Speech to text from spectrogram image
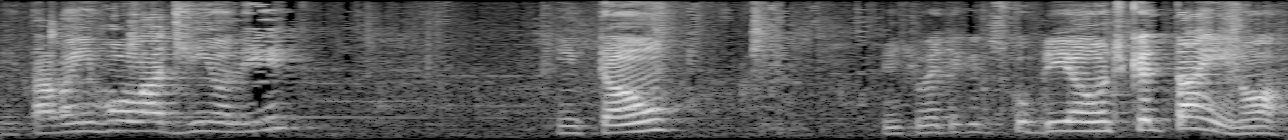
Ele tava enroladinho ali. Então, a gente vai ter que descobrir aonde que ele tá indo, ó.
